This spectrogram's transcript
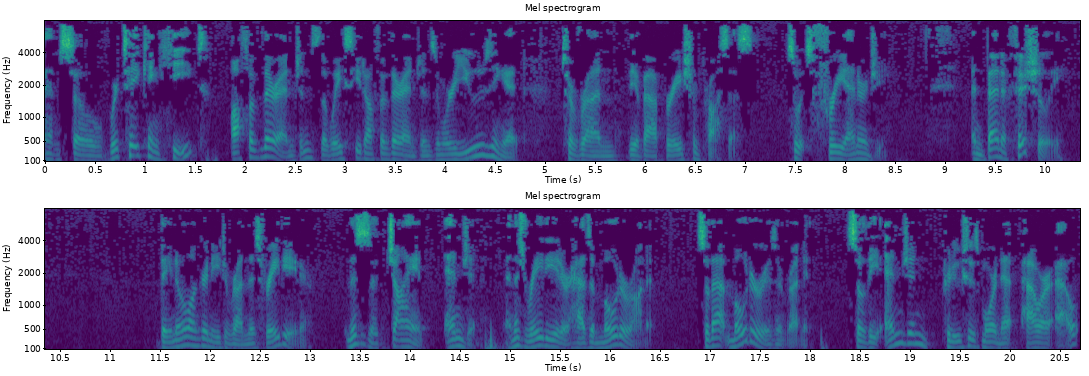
And so we're taking heat off of their engines, the waste heat off of their engines, and we're using it to run the evaporation process. So it's free energy. And beneficially, they no longer need to run this radiator. This is a giant engine, and this radiator has a motor on it. So that motor isn't running. So the engine produces more net power out,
